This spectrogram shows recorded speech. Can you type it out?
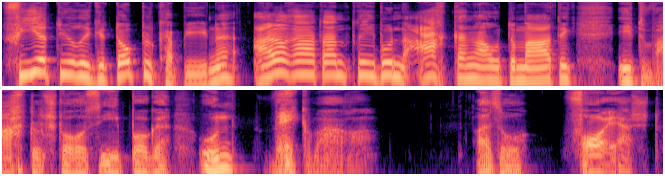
viertürige Doppelkabine, Allradantrieb und Achtgangautomatik in die Wachtelstraße eingebogen und weg war er. Also vorerst.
